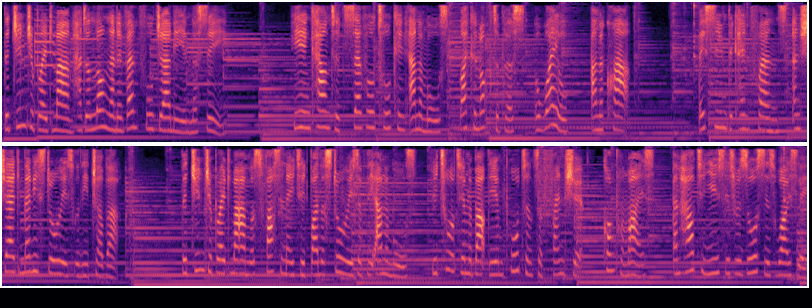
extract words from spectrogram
The gingerbread man had a long and eventful journey in the sea. He encountered several talking animals, like an octopus, a whale, and a crab. They soon became friends and shared many stories with each other. The gingerbread man was fascinated by the stories of the animals, who taught him about the importance of friendship, compromise, and how to use his resources wisely.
